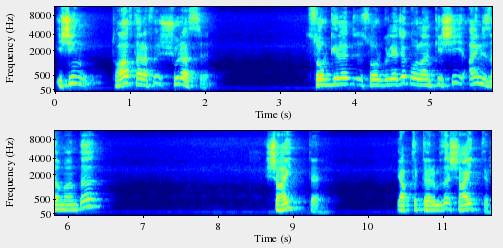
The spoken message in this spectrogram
işin tuhaf tarafı şurası. Sorgulayacak olan kişi aynı zamanda şahit de. Yaptıklarımıza şahittir.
